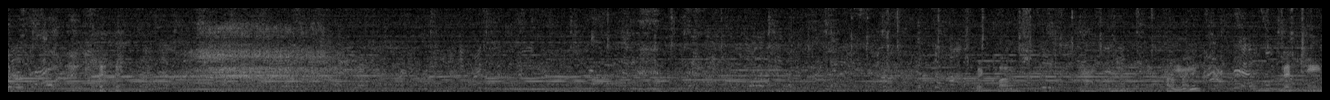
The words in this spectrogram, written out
you. Big. Mm -hmm. How many? Fifteen.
